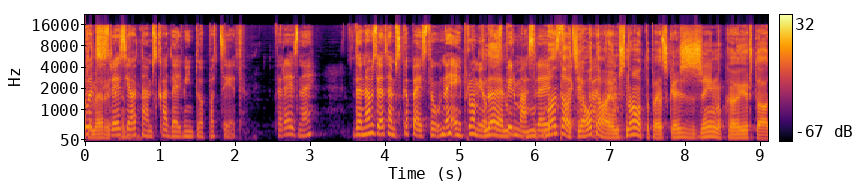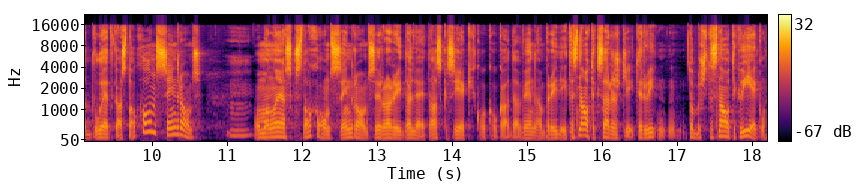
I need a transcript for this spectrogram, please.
rodas uzreiz jautājums, kādēļ viņi to pacieta? Pareizi, ne? Nav jautājums, kāpēc tu neej prom jau pēc pirmās reizes? Man tāds jautājums kā... nav, tāpēc ka es zinu, ka ir tāda lieta kā Stokholmas sindroms. Mm. Un man liekas, ka Stokholmas sindroms ir arī daļai tas, kas iekiko kaut kādā brīdī. Tas nav tik sarežģīti, ir, tas nav tik viegli.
